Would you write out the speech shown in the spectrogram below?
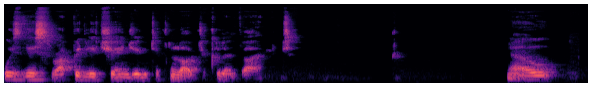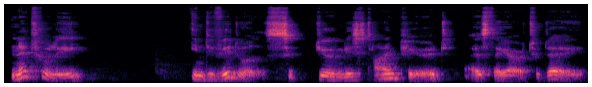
with this rapidly changing technological environment. Now, naturally, individuals during this time period, as they are today,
